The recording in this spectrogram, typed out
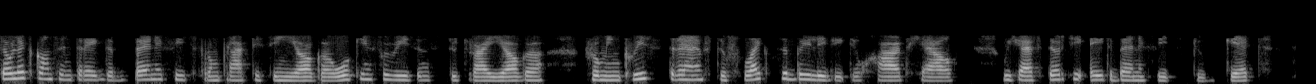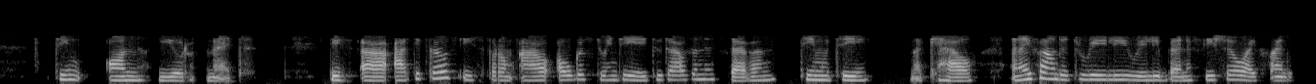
So let's concentrate the benefits from practicing yoga, looking for reasons to try yoga, from increased strength to flexibility to heart health. We have 38 benefits to get on your mat. This uh, article is from August 28, 2007, Timothy McCall, and I found it really, really beneficial. I find it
